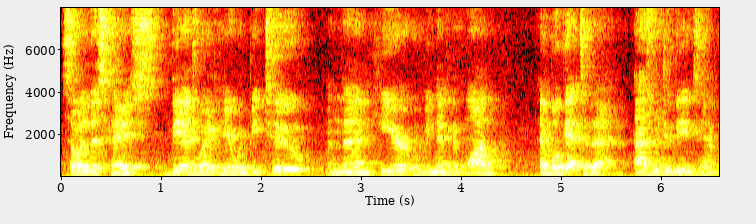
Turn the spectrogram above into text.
So in this case, the edge weight here would be 2, and then here it would be negative 1, and we'll get to that as we do the example.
